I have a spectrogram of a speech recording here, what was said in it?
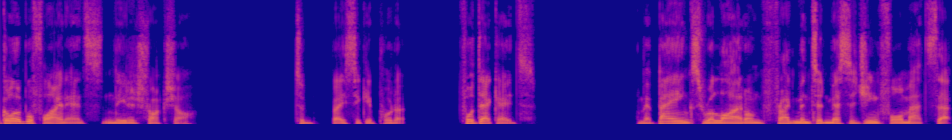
global finance needed structure to basically put it for decades. Where banks relied on fragmented messaging formats that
